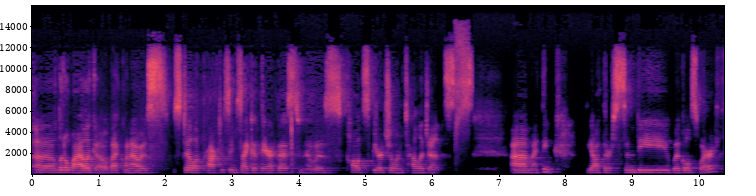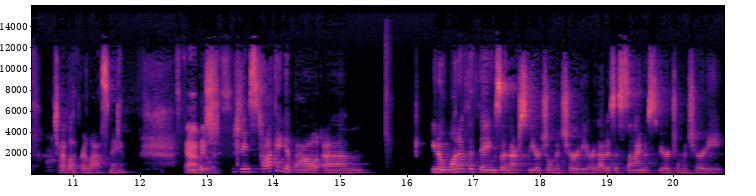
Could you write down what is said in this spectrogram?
a little while ago, back when I was still a practicing psychotherapist, and it was called Spiritual Intelligence. Um, I think the author's Cindy Wigglesworth which I love her last name. Fabulous. She, she's talking about, um, you know, one of the things in our spiritual maturity, or that is a sign of spiritual maturity,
